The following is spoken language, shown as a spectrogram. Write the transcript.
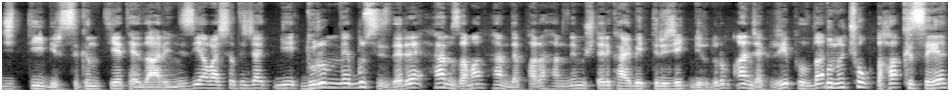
ciddi bir sıkıntı sıkıntıya tedariğinizi yavaşlatacak bir durum ve bu sizlere hem zaman hem de para hem de müşteri kaybettirecek bir durum. Ancak Ripple'da bunu çok daha kısaya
